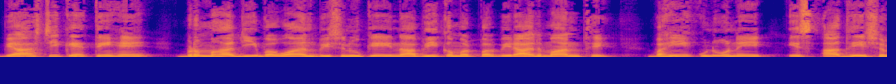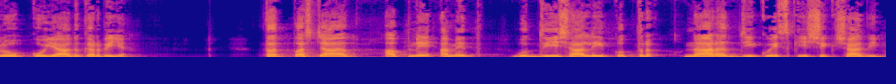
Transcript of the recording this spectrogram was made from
व्यास जी कहते हैं, ब्रह्मा जी भगवान विष्णु के नाभि कमर पर विराजमान थे, वहीं उन्होंने इस आधे श्लोक को याद कर लिया। तत्पश्चात अपने अमित, बुद्धिशाली पुत्र नारद जी को इसकी शिक्षा दी।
